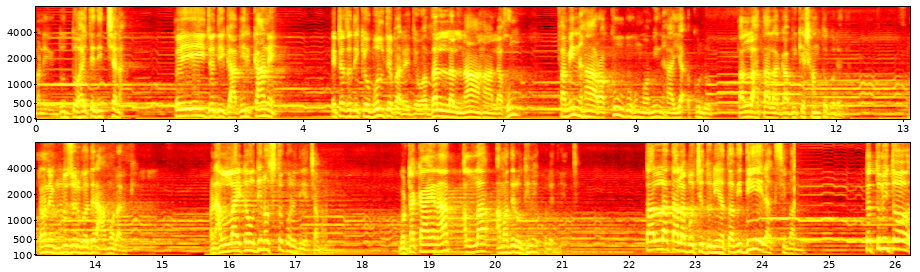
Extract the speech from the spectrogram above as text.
মানে দুধ দোহাইতে দিচ্ছে না। তো এই- যদি গাভীর কানে এটা যদি কেউ বলতে পারে যে ওয়াদাল্লাল না হা লাহুম, ফামিনহা রাকুবুহুম ওয়ামিনহা ইয়াকুলু আল্লাহ তাআলা গাভীকে শান্ত করে দেয় এটা অনেক বুজুর্গদের আমল আর কি। মানে আল্লাহ এটা অধীনস্থ করে দিয়েছে আমাদের। গোটা কায়নাত আল্লাহ আমাদের অধীনে করে দিয়েছে। তো আল্লাহ তালা বলছে, দুনিয়া তো আমি দিয়েই রাখছি বান তো তুমি তো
